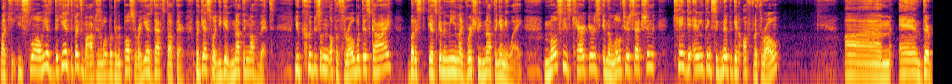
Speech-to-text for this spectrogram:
like he, he's slow. He has he has defensive options with, with the repulsor ray. He has that stuff there. But guess what? You get nothing off of it. You could do something off a throw with this guy, but it's, it's to mean like virtually nothing anyway. Most of these characters in the low tier section can't get anything significant off of a throw. Um, and their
